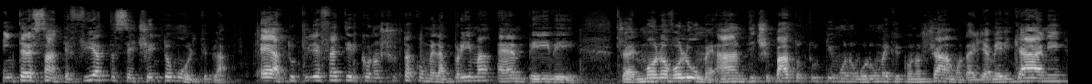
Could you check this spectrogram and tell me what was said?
Interessante, Fiat 600 Multipla è a tutti gli effetti riconosciuta come la prima MPV, cioè monovolume, ha anticipato tutti i monovolume che conosciamo, dagli americani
